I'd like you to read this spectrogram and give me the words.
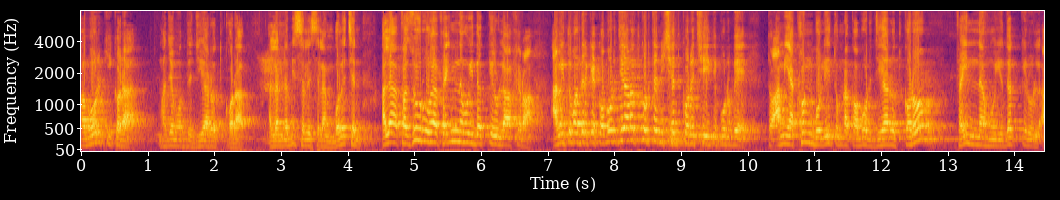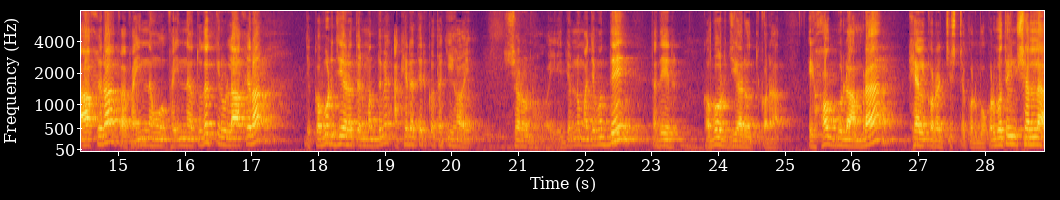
কবর কি করা, মাঝে মধ্যে জিয়ারত করা। আল্লাহ নবী সাল্লাম বলেছেন আল্লাহ ইদাক্কিরুল আখিরা। আমি তোমাদেরকে কবর জিয়ারত করতে নিষেধ করেছি ইতিপূর্বে। তো আমি এখন বলি, তোমরা কবর জিয়ারত করো, ফাইন্নাহু ইউদাক্কিরুল আখিরা ফাইন্নাহু ফাইন্নাহু তুদাক্কিরুল আখিরা। যে কবর জিয়ারতের মাধ্যমে আখেরাতের কথা কি হয়? স্মরণ হয়। এই জন্য মাঝে মধ্যে তাদের কবর জিয়ারত করা, এই হকগুলো আমরা খেয়াল করার চেষ্টা করব। করব তো ইনশাল্লাহ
